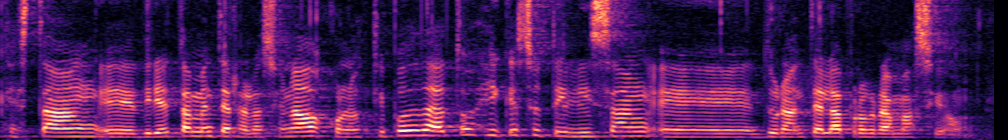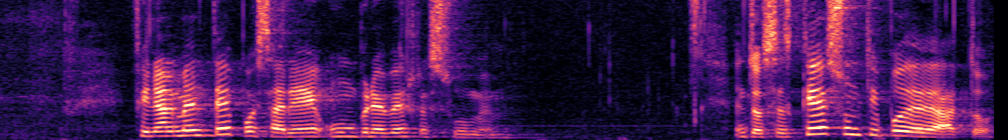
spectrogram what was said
que están directamente relacionados con los tipos de datos y que se utilizan durante la programación. Finalmente, pues haré un breve resumen. Entonces, ¿qué es un tipo de dato?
